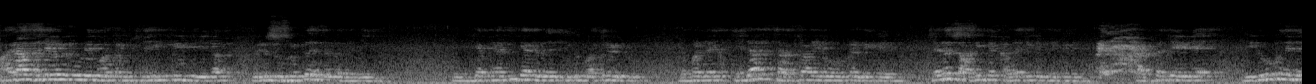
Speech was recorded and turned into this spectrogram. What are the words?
ആരാധനകളിലൂടെ മാത്രം സ്നേഹിക്കുകയും ചെയ്ത ഒരു സുഹൃത്ത് എന്നുള്ള നിലയിൽ എനിക്ക് അഭ്യർത്ഥിക്കാനുള്ളത് ഇത് മാത്രമേ ഉള്ളൂ. നമ്മളുടെ ചില ചർച്ചായോഗങ്ങളിലേക്ക് ചില സാഹിത്യ കളരികളിലേക്ക് കട്ടത്തയുടെ നിരൂപകന്റെ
